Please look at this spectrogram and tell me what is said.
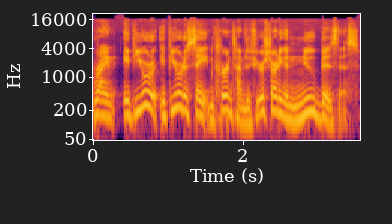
Ryan, if you were if you were to say in current times, if you were starting a new business,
